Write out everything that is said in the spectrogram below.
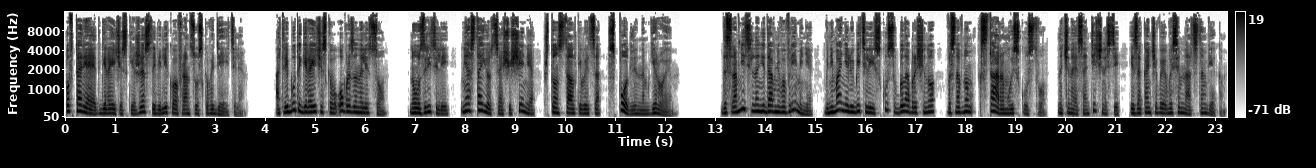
повторяет героические жесты великого французского деятеля. Атрибуты героического образа налицо, но у зрителей не остается ощущения, что он сталкивается с подлинным героем. До сравнительно недавнего времени внимание любителей искусств было обращено в основном к старому искусству, начиная с античности и заканчивая XVIII веком.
